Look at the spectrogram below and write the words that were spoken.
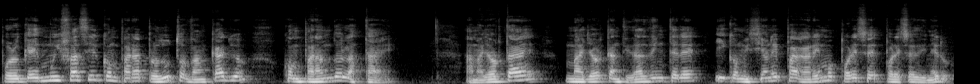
por lo que es muy fácil comparar productos bancarios comparando las TAE. A mayor TAE, mayor cantidad de interés y comisiones pagaremos por ese, por ese dinero.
